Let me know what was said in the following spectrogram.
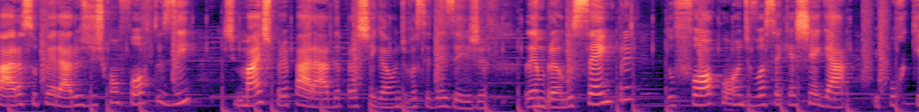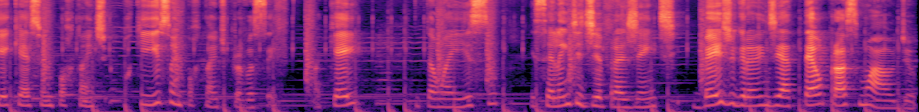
para superar os desconfortos e mais preparada para chegar onde você deseja. Lembrando sempre do foco onde você quer chegar e por que, que isso é importante, porque isso é importante para você, ok? Então é isso. Excelente dia pra gente. Beijo grande e até o próximo áudio.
